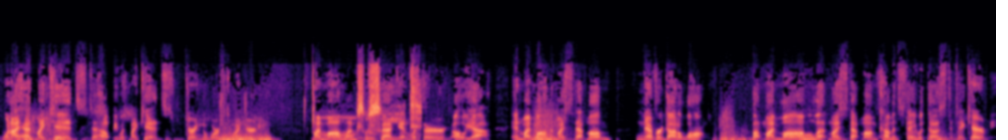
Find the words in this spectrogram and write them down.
when I had my kids to help me with my kids during the worst of my journey. My mom let me so move back in with her. Oh yeah, and my mom and my stepmom never got along, but my mom Ooh. let my stepmom come and stay with us to take care of me.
